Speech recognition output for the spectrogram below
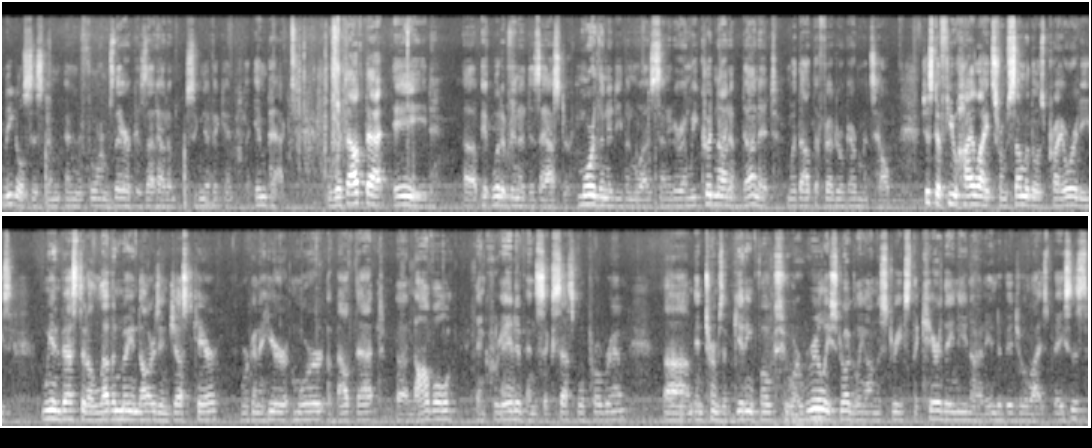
legal system and reforms there because that had a significant impact. Without that aid, uh, it would have been a disaster, more than it even was, Senator, and we could not have done it without the federal government's help. Just a few highlights from some of those priorities. We invested $11 million in Just Care. We're going to hear more about that uh, novel and creative and successful program um, in terms of getting folks who are really struggling on the streets the care they need on an individualized basis.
